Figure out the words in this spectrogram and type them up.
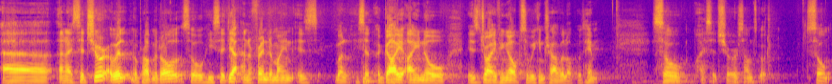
Uh, and I said, sure, I will, no problem at all. So he said, yeah, and a friend of mine is, well, he said, a guy I know is driving up so we can travel up with him. So I said, sure, sounds good. So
